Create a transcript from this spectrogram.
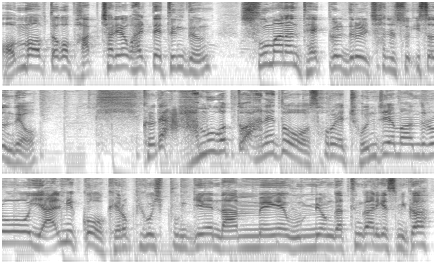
엄마 없다고 밥 차리라고 할 때 등등 수많은 댓글들을 찾을 수 있었는데요. 그런데 아무것도 안 해도 서로의 존재만으로 얄밉고 괴롭히고 싶은 게 남매의 운명 같은 거 아니겠습니까?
